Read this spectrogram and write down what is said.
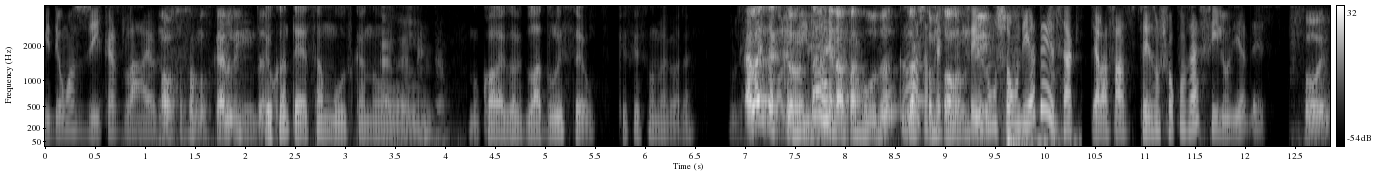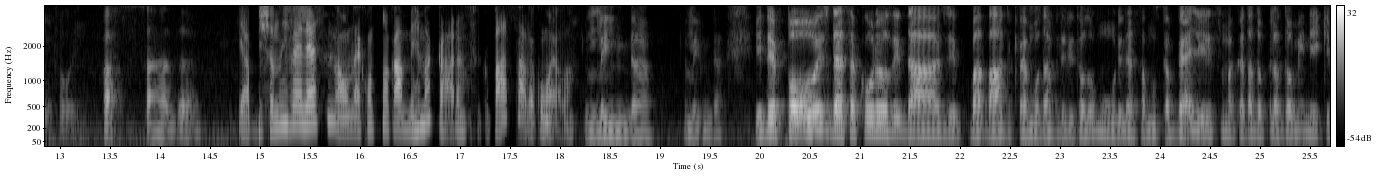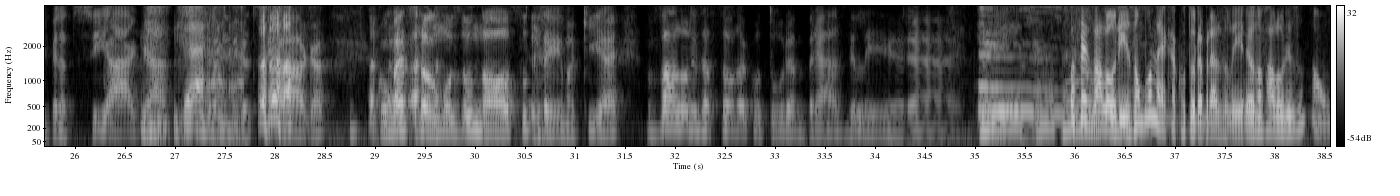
Me deu umas dicas lá. Eu... Nossa, essa música é linda. Eu cantei essa música no, Ela é linda. no colégio ali do lado do liceu. Que eu esqueci o nome agora. Ela ainda canta, Renata Ruda? já que Canta, estamos falando fez de... um show um dia desse. Ela faz, fez um show com o Zé Filho um dia desse. Foi? Foi. Passada. E a bicha não envelhece, não, né? Continua com a mesma cara. Fico passada com ela. Linda, linda. E depois dessa curiosidade, babado, que vai mudar a vida de todo mundo, e dessa música belíssima, cantada pela Dominique e pela Tiaga, pela minha amiga Tiaga, começamos o nosso tema, que é valorização da cultura brasileira. É isso, gente. Vocês valorizam boneca a cultura brasileira? Eu não valorizo, não.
